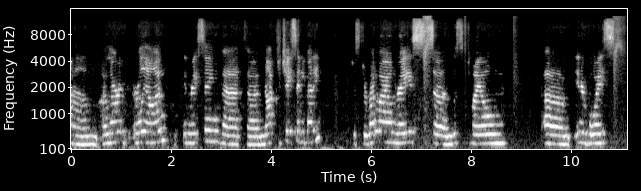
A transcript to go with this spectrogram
um, I learned early on in racing that uh, not to chase anybody, just to run my own race, uh, listen to my own um, inner voice,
